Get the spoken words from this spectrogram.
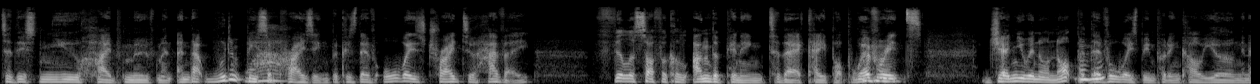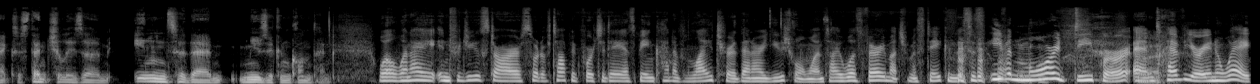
to this new Hybe movement. And that wouldn't be surprising because they've always tried to have a philosophical underpinning to their K-pop, whether mm-hmm. it's genuine or not, but mm-hmm. they've always been putting Carl Jung and existentialism into their music and content. Well, when I introduced our sort of topic for today as being kind of lighter than our usual ones, I was very much mistaken. This is even more deeper and heavier in a way.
